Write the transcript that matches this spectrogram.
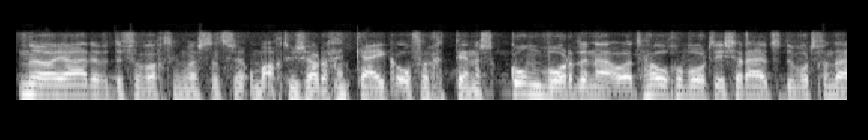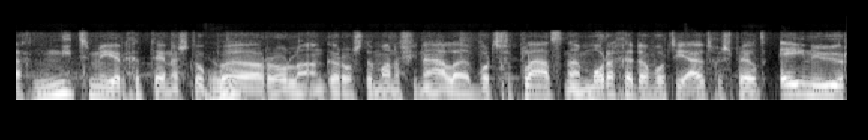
Nou ja, de, de verwachting was dat ze om 8 uur zouden gaan kijken of er getennist kon worden. Nou, het hoge woord is eruit. Er wordt vandaag niet meer getennist op eh, Roland Garros. De mannenfinale wordt verplaatst naar morgen. Dan wordt hij uitgespeeld. 1 uur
